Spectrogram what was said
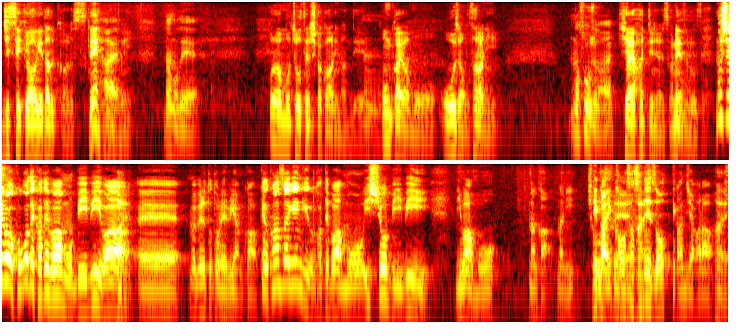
実績を上げたからですね、はい。本当に。なので。これはもう挑戦資格ありなんで、今回はもう王者もさらにまあそうじゃない？気合入ってるんじゃないですかね、それこそ。むしろここで勝てばもう BB は、はい。えーまあベルト取れるやんか。けど関西元気が勝てばもう一生 BB にはもうなんか何？挑戦でかい顔させねえぞって感じやから、はい。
